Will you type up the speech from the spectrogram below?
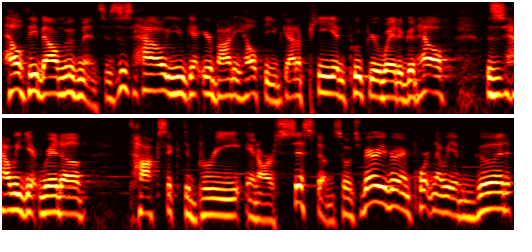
healthy bowel movements. This is how you get your body healthy. You've gotta pee and poop your way to good health. This is how we get rid of toxic debris in our system. So it's very, very important that we have good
